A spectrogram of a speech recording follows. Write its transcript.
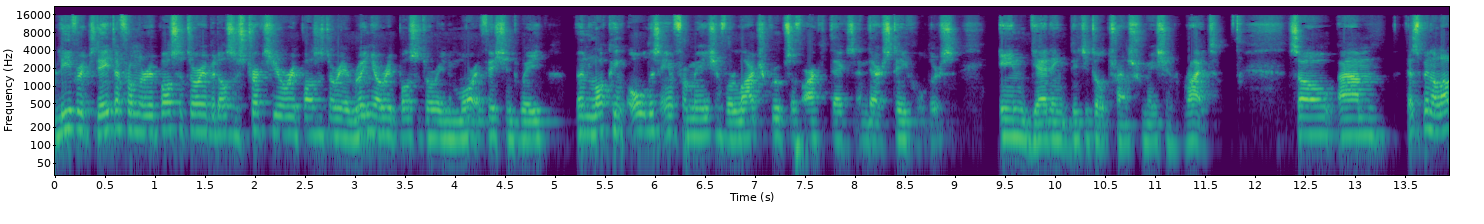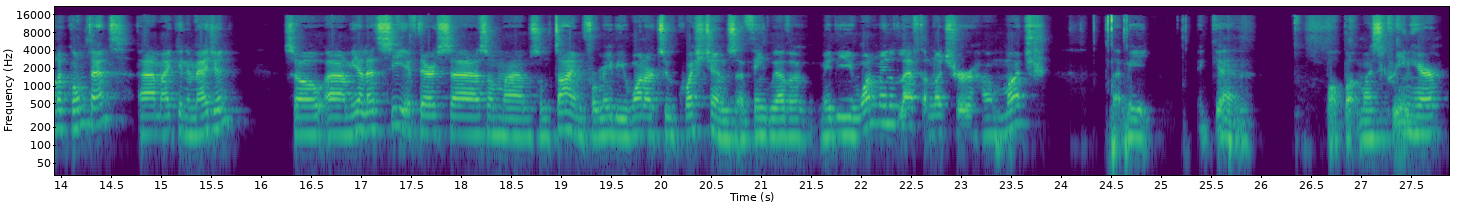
leverage data from the repository, but also structure your repository, run your repository in a more efficient way, unlocking all this information for large groups of architects and their stakeholders in getting digital transformation right. So um, there's been a lot of content, um, I can imagine. So um, yeah, let's see if there's uh, some um, some time for maybe one or two questions. I think we have a maybe one minute left. I'm not sure how much. Let me again pop up my screen here.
